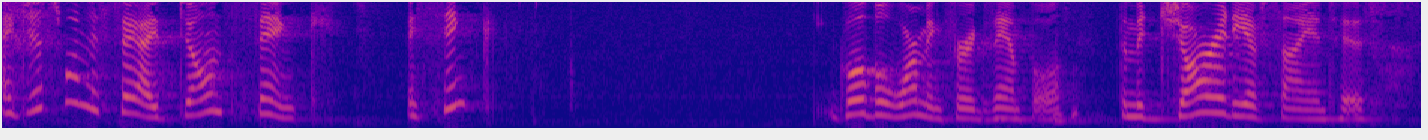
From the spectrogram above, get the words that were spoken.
i just want to say i don't think i think global warming, for example, mm-hmm. The majority of scientists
